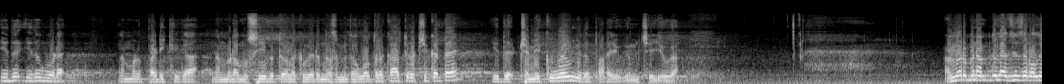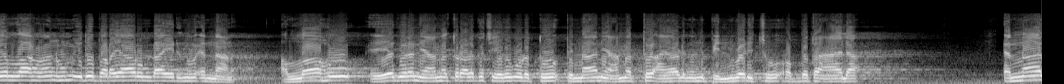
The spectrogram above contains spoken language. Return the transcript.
ഇത് ഇതുകൂടെ നമ്മൾ പഠിക്കുക. നമ്മുടെ മുസീബത്തുകളൊക്കെ വരുന്ന സമയത്ത് അള്ളാഹുത്തല കാത്തുരക്ഷിക്കട്ടെ. ഇത് ക്ഷമിക്കുകയും ഇത് പറയുകയും ചെയ്യുക. അമർ ബിൻ അബ്ദുൽ അസീസ് റളിയല്ലാഹു അൻഹും ഇത് പറയാറുണ്ടായിരുന്നു എന്നാണ്. അള്ളാഹു ഏതൊരു ഞാമത്ത് ഒരാൾക്ക് ചെയ്തു കൊടുത്തു പിന്നെ ആ ഞാമത്ത് അയാളിൽ നിന്ന് പിൻവലിച്ചു റബ്ബ് തആല. എന്നാൽ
